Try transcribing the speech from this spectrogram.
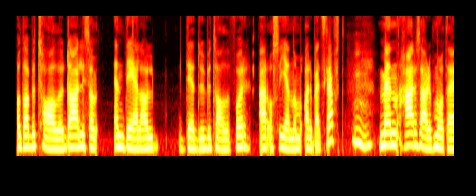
og da betaler Da er liksom en del av det du betaler for, er også gjennom arbeidskraft. Men her så er det på en måte,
